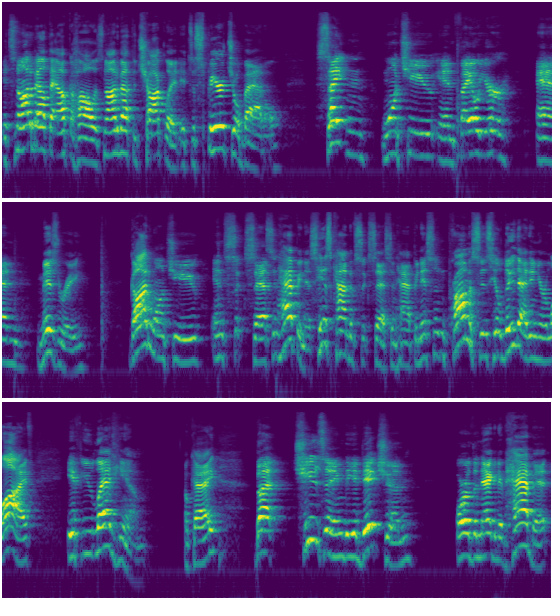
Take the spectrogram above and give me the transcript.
It's not about the alcohol, it's not about the chocolate, it's a spiritual battle Satan wants you in failure and misery. God wants you in success and happiness, His kind of success and happiness, and promises He'll do that in your life if you let Him. Okay? But choosing the addiction or the negative habit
